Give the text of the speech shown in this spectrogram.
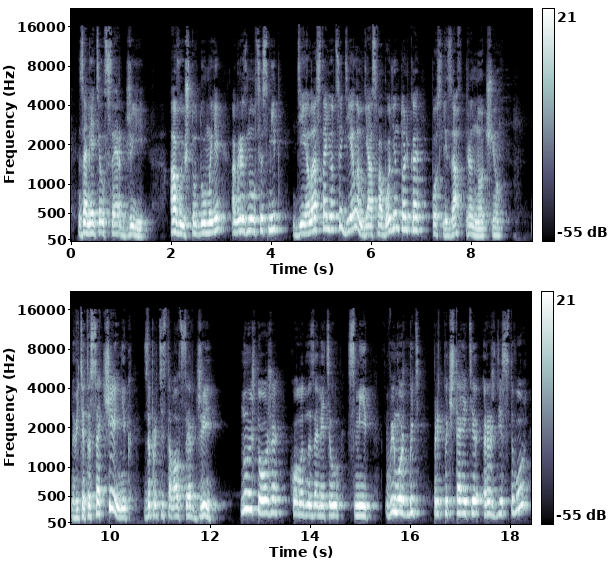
– заметил сэр Джи. «А вы что думали?» – огрызнулся Смит. «Дело остается делом, я свободен только послезавтра ночью». «Но ведь это сочельник», – запротестовал сэр Джи. «Ну и что же?» – холодно заметил Смит. «Вы, может быть, предпочитаете Рождество?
